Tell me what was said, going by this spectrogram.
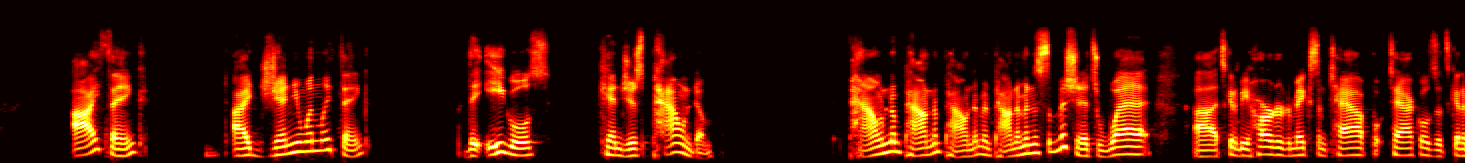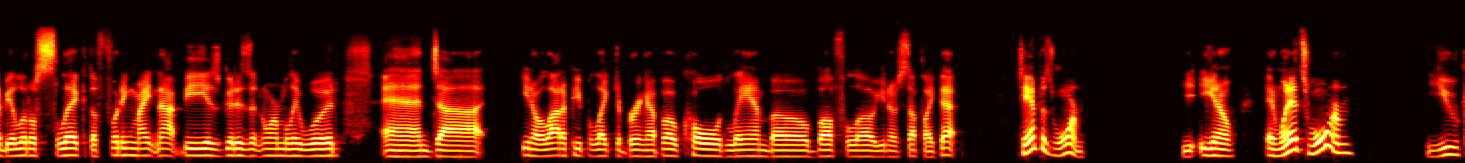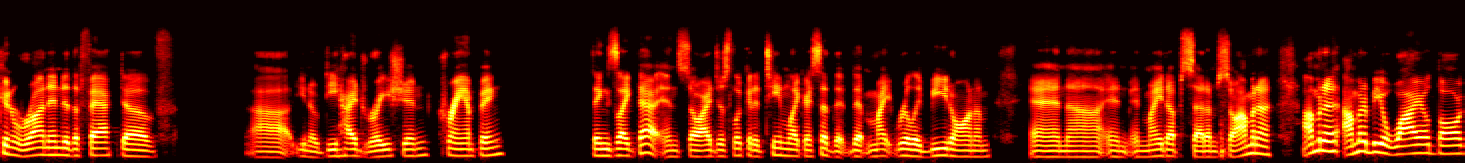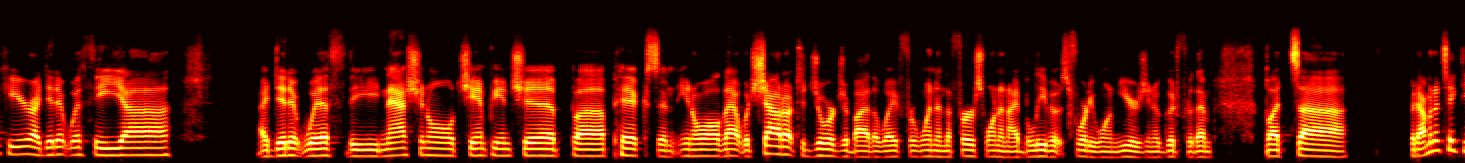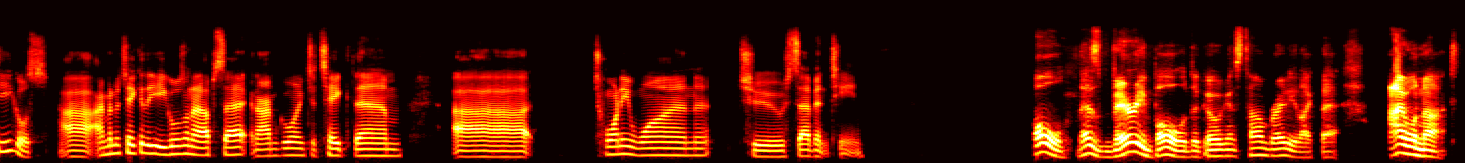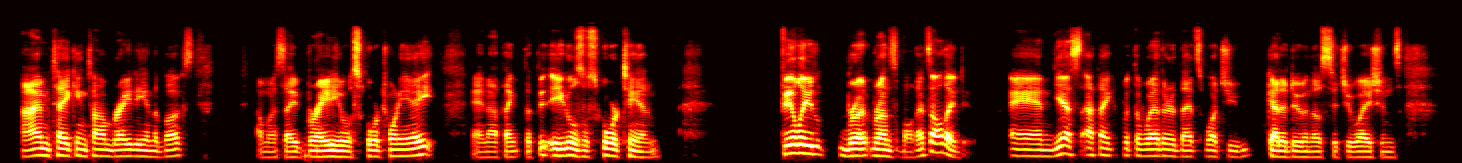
I think I genuinely think the Eagles can just pound them, pound them, pound them, pound them, and pound them into submission. It's wet. Uh, it's going to be harder to make some tap tackles. It's going to be a little slick. The footing might not be as good as it normally would, and uh, you know a lot of people like to bring up oh cold Lambeau, Buffalo, you know stuff like that. Tampa's warm, you know, and when it's warm, you can run into the fact of uh, you know, dehydration, cramping, things like that. And so I just look at a team, like I said, that, that might really beat on them and, uh, and, and might upset them. So I'm to, I'm to, I'm to be a wild dog here. I did it with the, uh, I did it with the national championship uh, picks and you know all that. Which shout out to Georgia by the way for winning the first one, and I believe it was 41 years. You know, good for them. But uh, but I'm going to take the Eagles. Uh, I'm going to take the Eagles in an upset, and I'm going to take them uh, 21 to 17. Oh, that's very bold to go against Tom Brady like that. I will not. I'm taking Tom Brady in the Bucks. I'm going to say Brady will score 28, and I think the Eagles will score 10. Philly r- runs the ball. That's all they do. And yes, I think with the weather, that's what you got to do in those situations.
